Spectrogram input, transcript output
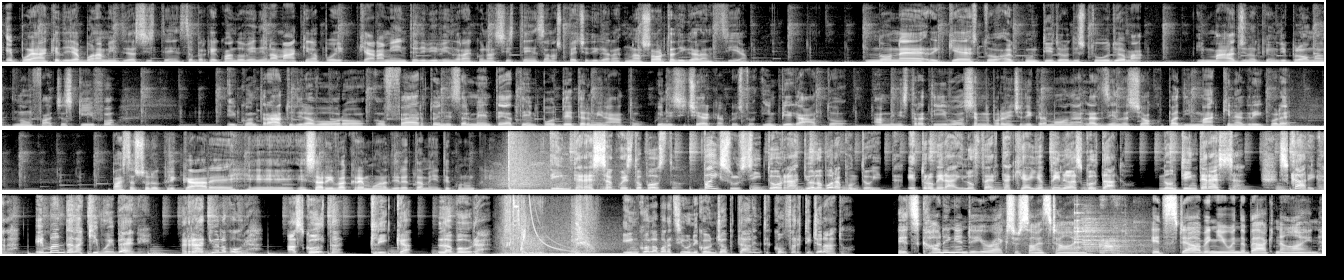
e poi anche degli abbonamenti di assistenza perché quando vendi una macchina poi chiaramente devi vendere anche un'assistenza una specie di gar- una sorta di garanzia. Non è richiesto alcun titolo di studio ma immagino che un diploma non faccia schifo. Il contratto di lavoro offerto inizialmente è a tempo determinato quindi si cerca questo impiegato amministrativo siamo in provincia di Cremona l'azienda si occupa di macchine agricole basta solo cliccare e, e si arriva a Cremona direttamente con un clic. Ti interessa questo posto? Vai sul sito radiolavora.it e troverai l'offerta che hai appena ascoltato. Non ti interessa? Scaricala e mandala a chi vuoi bene. Radio Lavora. Ascolta, clicca, lavora. In collaborazione con Job Talent Confartigianato. It's cutting into your exercise time. It's stabbing you in the back nine.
